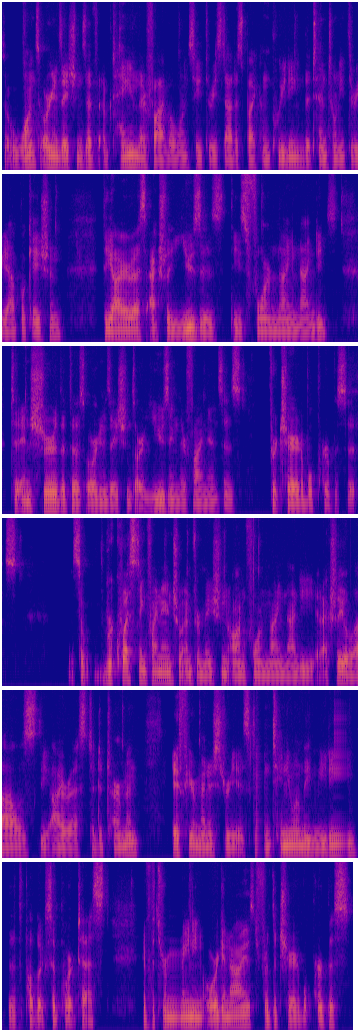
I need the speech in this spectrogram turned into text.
So once organizations have obtained their 501c3 status by completing the 1023 application, the IRS actually uses these Form 990s to ensure that those organizations are using their finances for charitable purposes. So requesting financial information on Form 990, it actually allows the IRS to determine if your ministry is continually meeting the public support test, if it's remaining organized for the charitable purpose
